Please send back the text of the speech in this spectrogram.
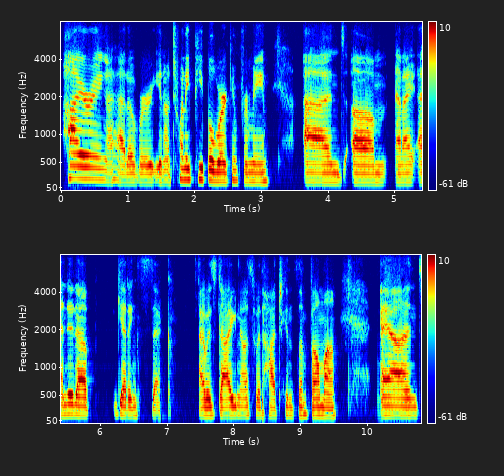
hiring. I had over, you know, 20 people working for me. And um, and I ended up getting sick. I was diagnosed with Hodgkin's lymphoma and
